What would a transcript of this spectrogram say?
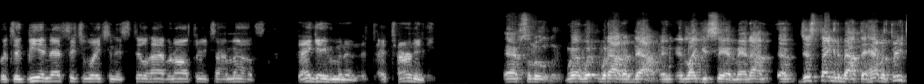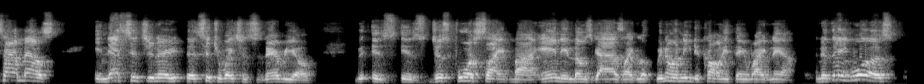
But to be in that situation and still having all three timeouts, that gave them an eternity. Absolutely, without a doubt. And, like you said, man, I'm, just thinking about that. Having three timeouts in that situation scenario is is just foresight by Andy and those guys. Like, look, we don't need to call anything right now. And the thing was,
